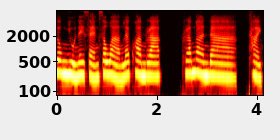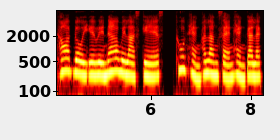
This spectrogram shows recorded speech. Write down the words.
จงอยู่ในแสงสว่างและความรัก พระมารดา ถ่ายทอดโดยเอเรนาเวลาสเกส ทูตแห่งพลังแสงแห่งกาแล็ก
